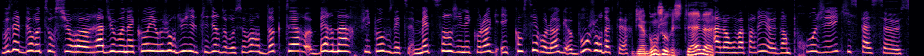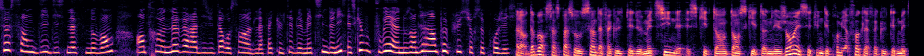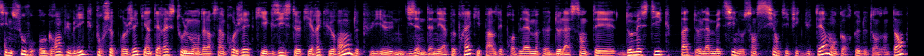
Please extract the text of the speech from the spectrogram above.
В Vous êtes de retour sur euh, Radio Monaco et aujourd'hui j'ai le plaisir de recevoir docteur Bernard Flippo. Vous êtes médecin, gynécologue et cancérologue. Bonjour docteur. Bien bonjour Estelle. Alors on va parler euh, d'un projet qui se passe euh, ce samedi 19 novembre entre 9h à 18h au sein de la faculté de médecine de Nice. Est-ce que vous pouvez nous en dire un peu plus sur ce projet? Alors d'abord ça se passe au sein de la faculté de médecine, ce qui est en temps ce qui étonne les gens et c'est une des premières fois que la faculté de médecine s'ouvre au grand public pour ce projet qui intéresse tout le monde. Alors c'est un projet qui existe, qui est récurrent depuis une dizaine d'années à peu près, qui parle des problèmes euh, de la santé domestique, pas de la médecine au sens scientifique du terme, encore que de temps en temps.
